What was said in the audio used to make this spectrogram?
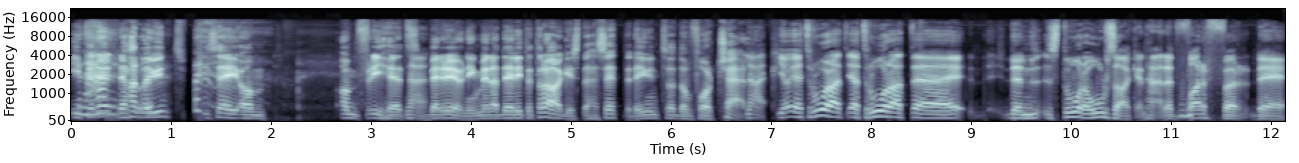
inte det, det handlar ju inte i sig om om frihetsberövning men att det är lite tragiskt det här sättet, det är ju inte så att de får kärlek. Nej, jag, jag tror att, jag tror att eh, den stora orsaken här, att varför det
